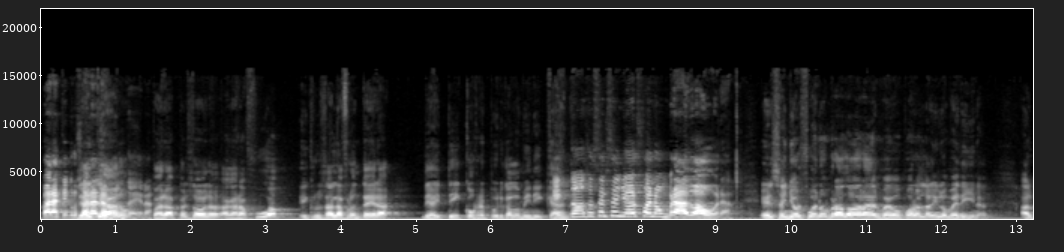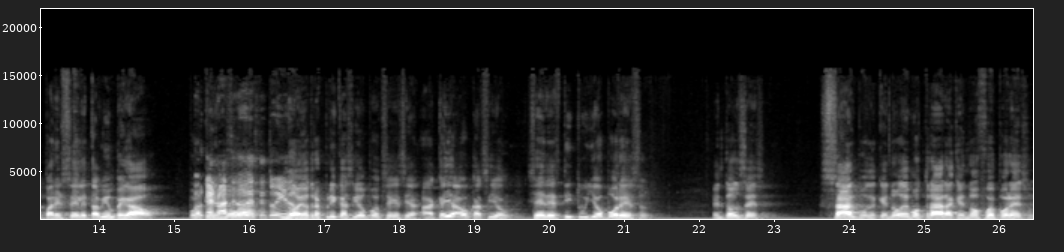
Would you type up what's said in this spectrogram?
Para que cruzara la frontera. Para personas, agarrar FUAP y cruzar la frontera de Haití con República Dominicana. Entonces el señor fue nombrado ahora. el señor fue nombrado ahora de nuevo por el Danilo Medina. Al parecer está bien pegado. Porque no ha sido destituido. No hay otra explicación, porque si aquella ocasión se destituyó por eso. Entonces, salvo de que no demostrara que no fue por eso,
